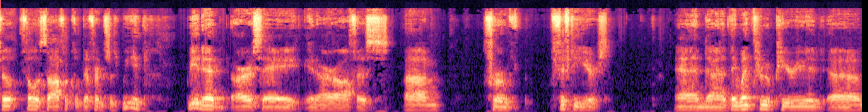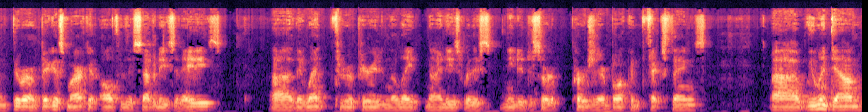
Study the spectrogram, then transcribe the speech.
phil- philosophical differences. We had we had had RSA in our office um, for 50 years. And uh, they went through a period, um, they were our biggest market all through the 70s and 80s. Uh, they went through a period in the late 90s where they needed to sort of purge their book and fix things. Uh, we went down,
